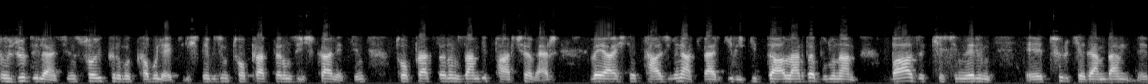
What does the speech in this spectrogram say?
özür dilensin, soykırımı kabul et, işte bizim topraklarımızı işgal ettin, topraklarımızdan bir parça ver veya işte tazminat ver gibi iddialarda bulunan bazı kesimlerin e, Türkiye'den ben e,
